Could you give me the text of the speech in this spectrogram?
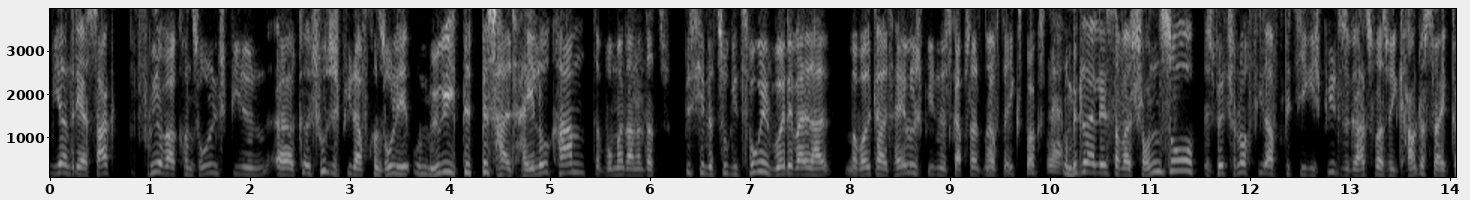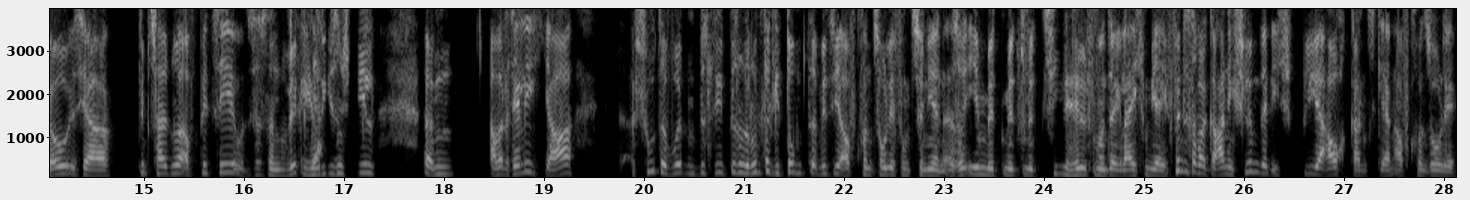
wie Andreas sagt, früher war Konsolenspielen, äh, Shooter-Spiele auf Konsole unmöglich, bis, bis halt Halo kam, wo man dann ein bisschen dazu gezwungen wurde, weil halt, man wollte halt Halo spielen, das gab's halt nur auf der Xbox. Ja. Und mittlerweile ist aber schon so, es wird schon noch viel auf dem PC gespielt, also gerade sowas wie Counter-Strike Go ist ja gibt's halt nur auf PC und das ist dann wirklich ein ja. Riesenspiel. Ähm, aber tatsächlich, ja, Shooter wurden ein bisschen, ein bisschen runtergedumpt, damit sie auf Konsole funktionieren. Also eben mit, mit, mit Zielhilfen und dergleichen mehr. Ich finde es aber gar nicht schlimm, denn ich spiele ja auch ganz gern auf Konsole.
